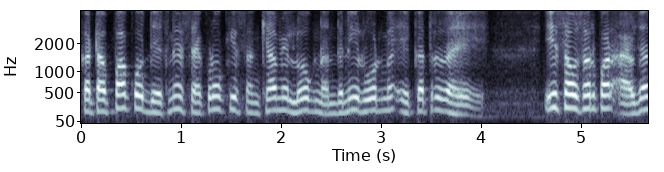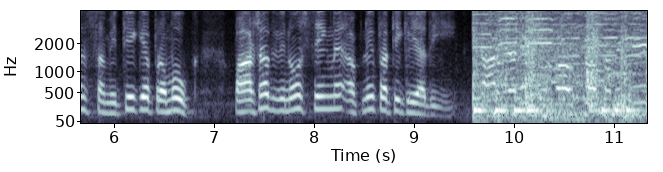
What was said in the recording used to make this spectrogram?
कटप्पा को देखने सैकड़ों की संख्या में लोग नंदनी रोड में एकत्र रहे। इस अवसर पर आयोजन समिति के प्रमुख पार्षद विनोद सिंह ने अपनी प्रतिक्रिया दी। सार्वजनिक दुर्गा उत्सव समिति माता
